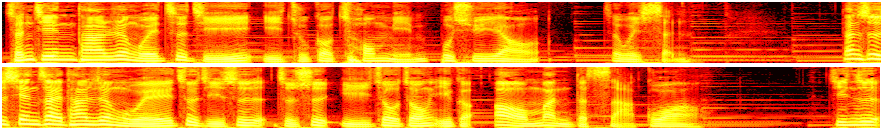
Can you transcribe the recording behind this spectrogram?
曾经他认为自己已足够聪明，不需要这位神。但是现在他认为自己是只是宇宙中一个傲慢的傻瓜。今日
